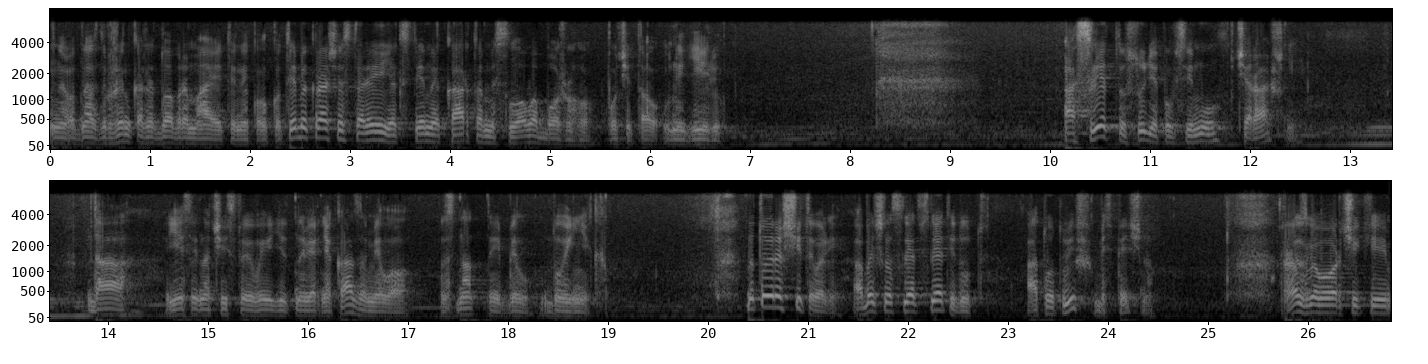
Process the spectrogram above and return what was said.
е, одна з дружин каже, добре маєте, Николко, ти би краще старий, як з тими картами Слова Божого почитав у неділю. А след, то, судя по всему, вчерашний. Да, если на чистую выйдет, наверняка замело. Знатный был дуйник. На то и рассчитывали. Обычно след в след идут. А тут, видишь, беспечно. Розговорчики.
